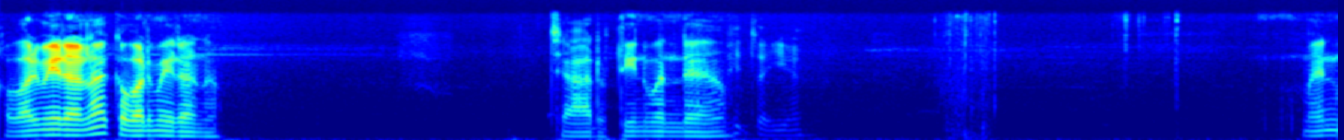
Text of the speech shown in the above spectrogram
कवर में रहना कवर में रहना। चार तीन बंदे हैं। चाहिए। मैन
